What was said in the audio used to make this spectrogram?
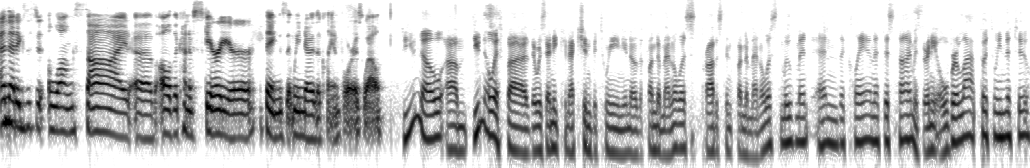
and that existed alongside of all the kind of scarier things that we know the Klan for as well. Do you know um, do you know if uh, there was any connection between you know the fundamentalist protestant fundamentalist movement and the klan at this time? Is there any overlap between the two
